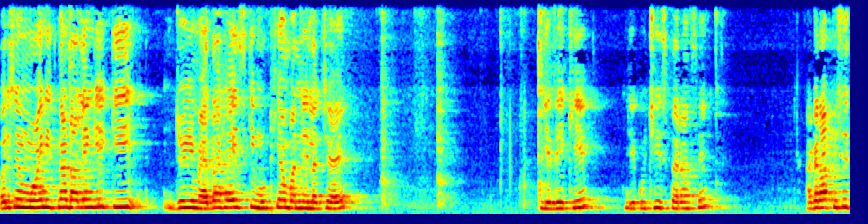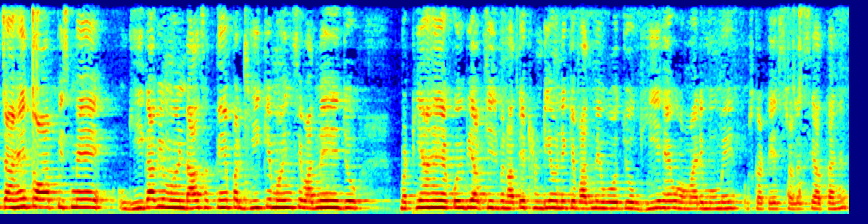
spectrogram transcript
और इसमें मोइन इतना डालेंगे कि जो ये मैदा है, इसकी मुठियाँ बनने लग जाए। ये देखिए, ये कुछ इस तरह से। अगर आप इसे चाहें तो आप इसमें घी का भी मोइन डाल सकते हैं, पर घी के मोइन से बाद में जो मठियाँ हैं या कोई भी आप चीज़ बनाते हैं, ठंडी होने के बाद में वो जो घी है, वो हमारे मुँह में उसका टेस्ट अलग से आता है।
